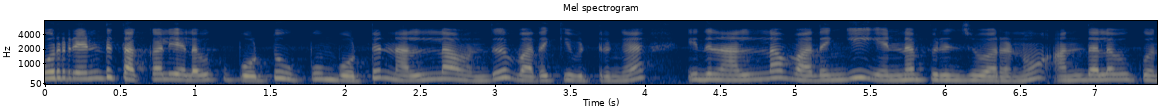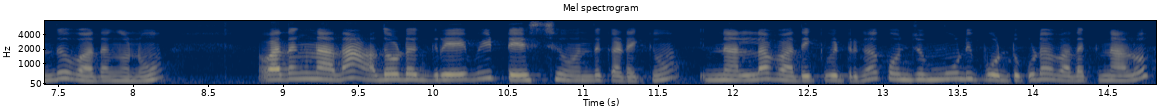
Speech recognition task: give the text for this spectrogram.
ஒரு ரெண்டு தக்காளி அளவுக்கு போட்டு உப்பும் போட்டு நல்லா வந்து வதக்கி விட்டுருங்க. இது நல்லா வதங்கி எண்ணெய் பிரிஞ்சு வரணும். அந்தளவுக்கு வந்து வதங்கணும். வதங்கினா தான் அதோட கிரேவி டேஸ்ட்டு வந்து கிடைக்கும். இது நல்லா வதக்கி விட்டுருங்க. கொஞ்சம் மூடி போட்டு கூட வதக்கினாலும்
